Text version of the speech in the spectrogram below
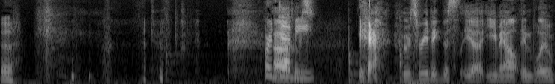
Ugh. or Uh, Debbie. who's- Yeah, who's reading this uh, email in blue?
